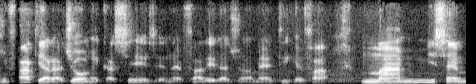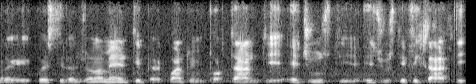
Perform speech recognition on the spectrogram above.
infatti ha ragione Cassese nel fare i ragionamenti che fa, ma mi sembra che questi ragionamenti, per quanto importanti e giusti e giustificati,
